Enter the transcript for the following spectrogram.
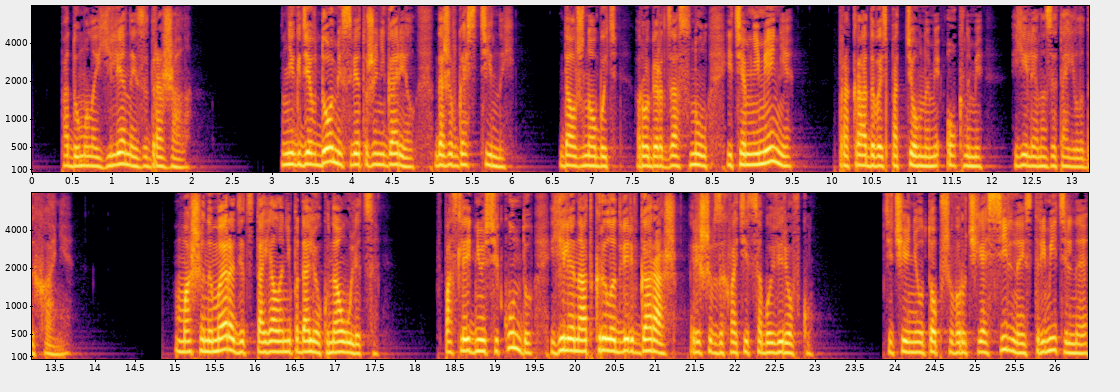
— подумала Елена и задрожала. Нигде в доме свет уже не горел, даже в гостиной. Должно быть, Роберт заснул, и тем не менее, прокрадываясь под темными окнами, Елена затаила дыхание. Машина Мередит стояла неподалеку на улице. В последнюю секунду Елена открыла дверь в гараж, решив захватить с собой веревку. Течение утопшего ручья сильное и стремительное,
